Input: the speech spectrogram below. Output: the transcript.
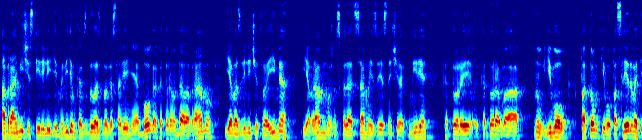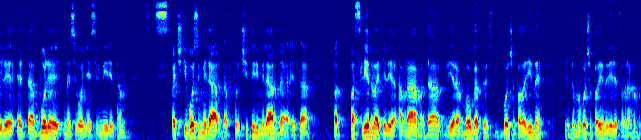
авраамические религии. Мы видим, как сбылось благословение Бога, которое он дал Аврааму. «Я возвеличу твое имя». И Авраам, можно сказать, самый известный человек в мире, который, которого, ну, его потомки, его последователи, это более на сегодня, если в мире там почти 8 миллиардов, то 4 миллиарда это последователи Авраама, да, вера в Бога, то есть больше половины, я думаю, больше половины верят в Авраама.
